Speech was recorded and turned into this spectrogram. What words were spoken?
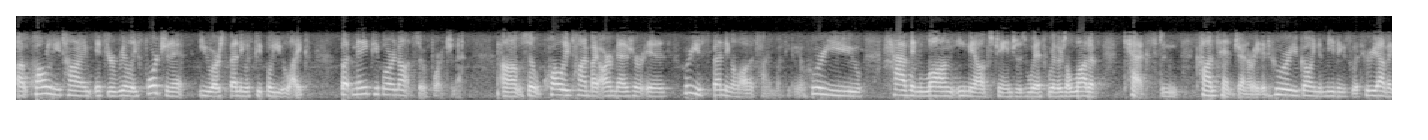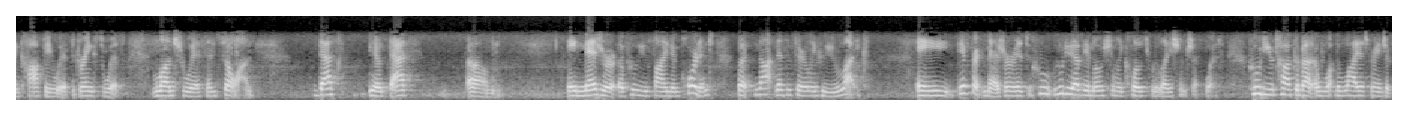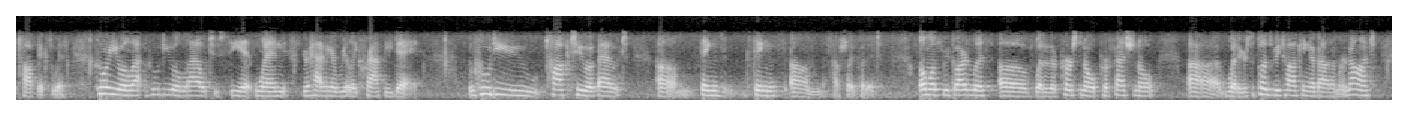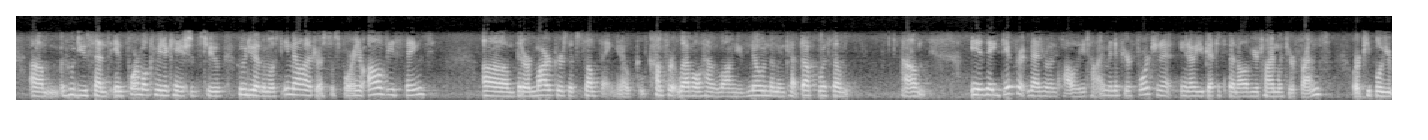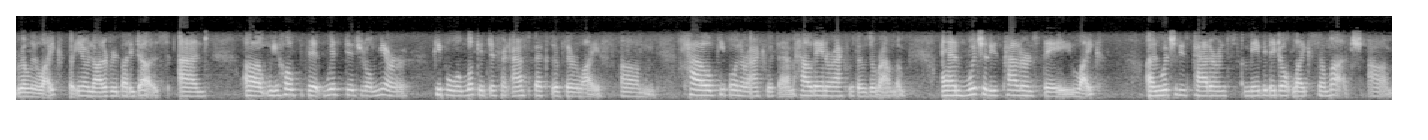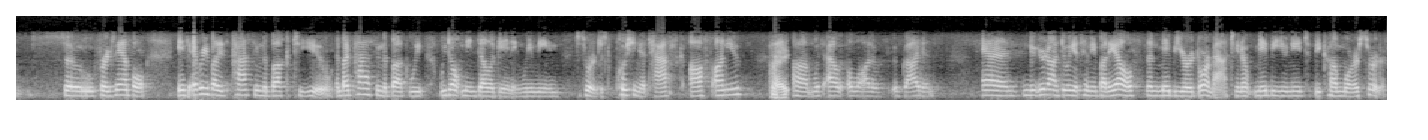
Uh, quality time, if you're really fortunate, you are spending with people you like, but many people are not so fortunate. Um, so quality time by our measure is who are you spending a lot of time with? You know, who are you having long email exchanges with where there's a lot of text and content generated? Who are you going to meetings with? Who are you having coffee with, drinks with, lunch with, and so on? That's you know that's um, a measure of who you find important, but not necessarily who you like. A different measure is who, who do you have the emotionally close relationship with? Who do you talk about a, the widest range of topics with? Who are you allow, who do you allow to see it when you're having a really crappy day? Who do you talk to about um, things things um, how shall I put it? Almost regardless of whether they're personal, professional, uh, whether you're supposed to be talking about them or not. Um, who do you send informal communications to? Who do you have the most email addresses for? You know, all of these things um, that are markers of something. You know, comfort level, how long you've known them and kept up with them. Um, is a different measure than quality time. And if you're fortunate, you know, you get to spend all of your time with your friends or people you really like, but you know, not everybody does. And uh, we hope that with Digital Mirror, people will look at different aspects of their life, um, how people interact with them, how they interact with those around them, and which of these patterns they like, and which of these patterns maybe they don't like so much. Um, so, for example, if everybody's passing the buck to you, and by passing the buck, we, we don't mean delegating, we mean sort of just pushing a task off on you right. um, without a lot of, of guidance, and you're not doing it to anybody else, then maybe you're a doormat. You know, maybe you need to become more assertive.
